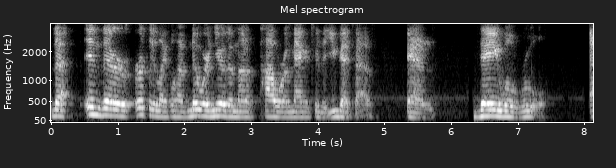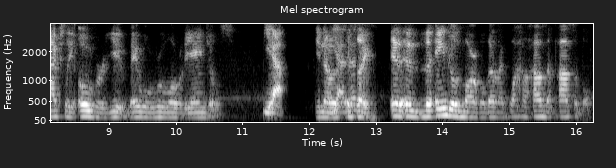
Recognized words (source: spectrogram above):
that in their earthly life will have nowhere near the amount of power and magnitude that you guys have, and they will rule actually over you. They will rule over the angels. Yeah. You know, yeah, it's like and, and, the angels marvel. They're like, wow, how's that possible?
